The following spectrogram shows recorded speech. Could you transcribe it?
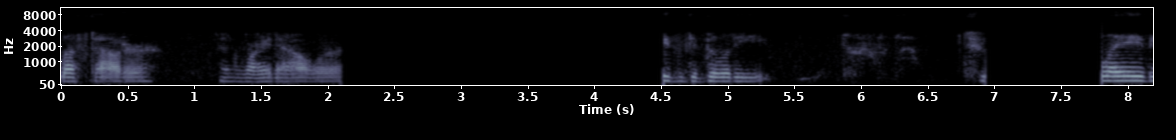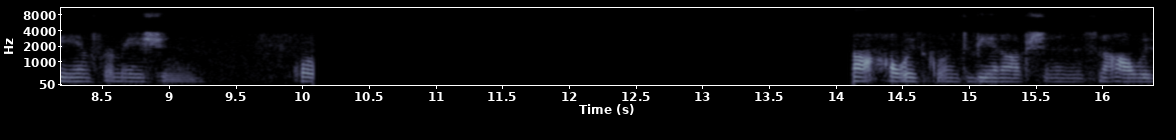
left outer and right. Give the ability to display the information or not always going to be an option and it's not always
